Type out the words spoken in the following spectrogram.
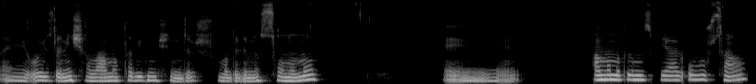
E, o yüzden inşallah anlatabilmişimdir modelimin sonunu. E, anlamadığınız bir yer olursa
